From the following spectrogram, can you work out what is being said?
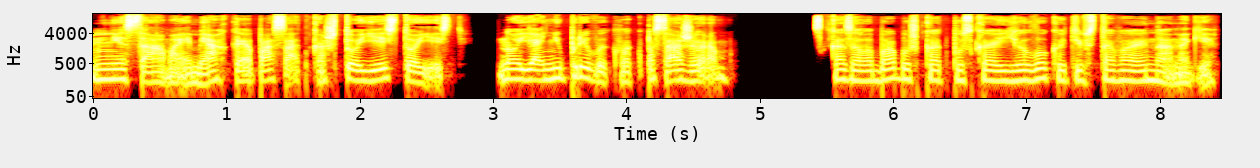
«Не самая мягкая посадка, что есть, то есть. Но я не привыкла к пассажирам сказала бабушка, отпуская ее локоть и вставая на ноги.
